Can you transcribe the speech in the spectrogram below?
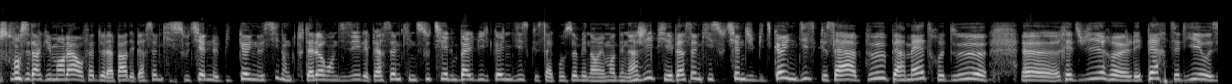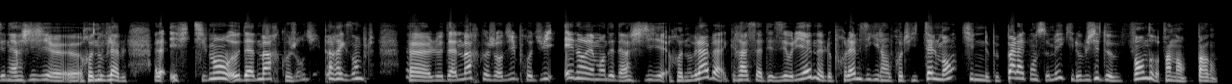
souvent cet argument-là en de la part des personnes qui soutiennent le Bitcoin aussi. Donc tout à l'heure on disait les personnes qui ne soutiennent pas le Bitcoin disent que ça consomme énormément d'énergie, puis les personnes qui soutiennent du Bitcoin disent que ça peut permettre de euh, réduire euh, les pertes liées aux énergies euh, renouvelables. Effectivement au Danemark aujourd'hui par exemple, le Danemark aujourd'hui produit énormément d'énergie renouvelable grâce à des éoliennes. Le problème c'est qu'il en produit tellement qu'il ne peut pas la consommer, qu'il est obligé de vendre, enfin non pardon,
